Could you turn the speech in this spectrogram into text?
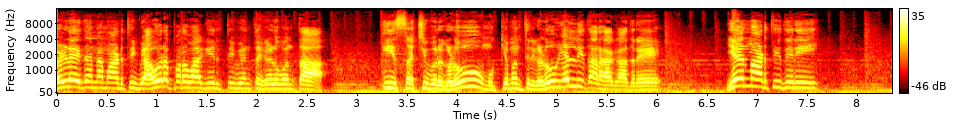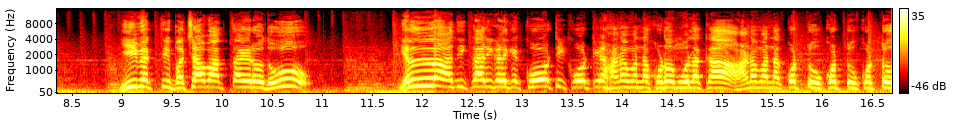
ಒಳ್ಳೆಯದನ್ನು ಮಾಡ್ತೀವಿ, ಅವರ ಪರವಾಗಿ ಇರ್ತೀವಿ ಅಂತ ಹೇಳುವಂತ ಈ ಸಚಿವರುಗಳು, ಮುಖ್ಯಮಂತ್ರಿಗಳು ಎಲ್ಲಿದ್ದಾರೆ ಹಾಗಾದ್ರೆ? ಏನ್ ಮಾಡ್ತಿದ್ದೀರಿ? ಈ ವ್ಯಕ್ತಿ ಬಚಾವಾಗ್ತಾ ಇರೋದು ಎಲ್ಲ ಅಧಿಕಾರಿಗಳಿಗೆ ಕೋಟಿ ಕೋಟಿ ಹಣವನ್ನು ಕೊಡೋ ಮೂಲಕ, ಹಣವನ್ನು ಕೊಟ್ಟು ಕೊಟ್ಟು ಕೊಟ್ಟು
